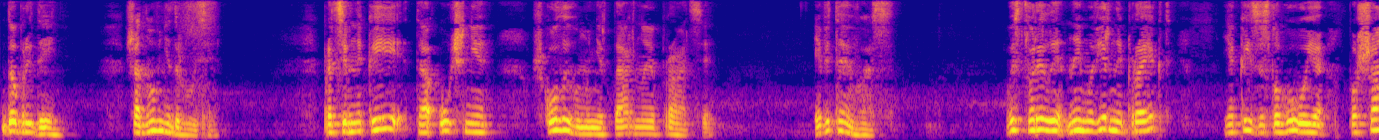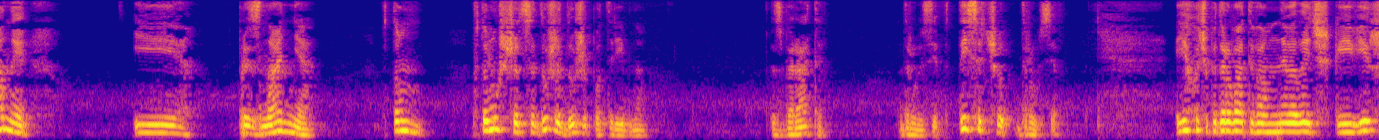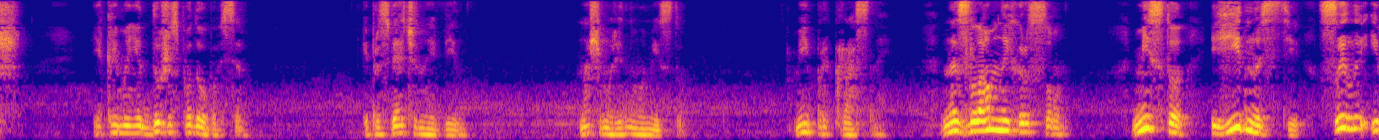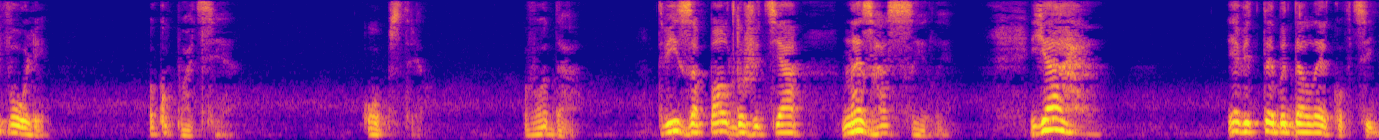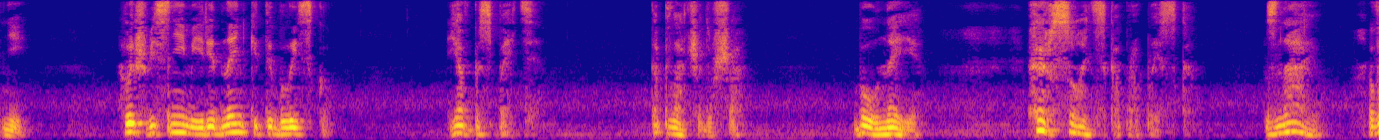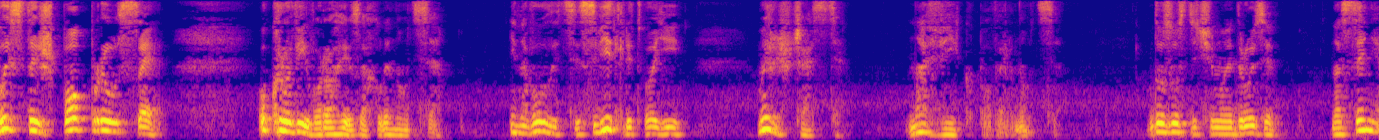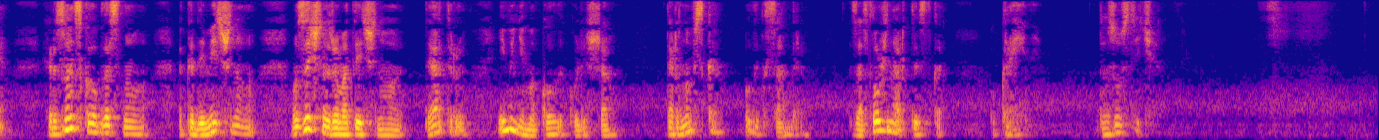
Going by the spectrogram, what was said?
Добрий день, шановні друзі, працівники та учні школи гуманітарної праці. Я вітаю вас. Ви створили неймовірний проєкт, який заслуговує пошани і признання в тому, в тому, що це дуже-дуже потрібно. Збирати друзів, тисячу друзів. Я хочу подарувати вам невеличкий вірш, який мені дуже сподобався, і присвячений він нашому рідному місту. Мій прекрасний, незламний Херсон, місто гідності, сили і волі, окупація, обстріл, вода, твій запал до життя не згасили. Я, я від тебе далеко в ці дні. Лиш вісні, мій рідненький, ти близько. Я в безпеці, та плаче душа, бо у неї херсонська прописка. Знаю, вистоїш попри усе, у крові вороги захлинуться, і на вулиці світлі твої, мир і щастя навік повернуться. До зустрічі, мої друзі, на сцені Херсонського обласного академічного музично-драматичного театру імені Миколи Куліша, Тарновська Олександра, заслужена артистка України. До зустрічі!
